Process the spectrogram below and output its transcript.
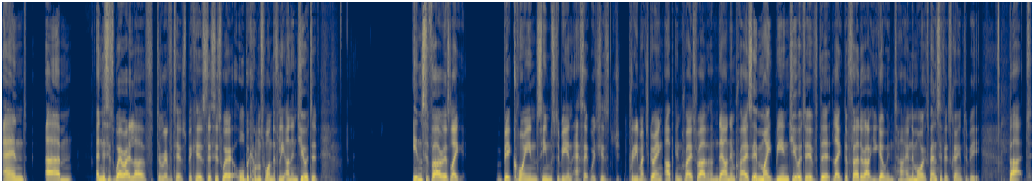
And um, and this is where I love derivatives because this is where it all becomes wonderfully unintuitive. Insofar as like Bitcoin seems to be an asset which is pretty much going up in price rather than down in price, it might be intuitive that like the further out you go in time, the more expensive it's going to be. But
